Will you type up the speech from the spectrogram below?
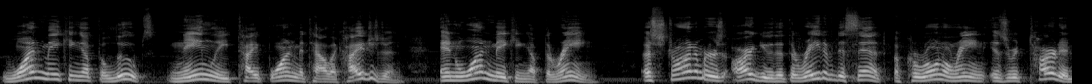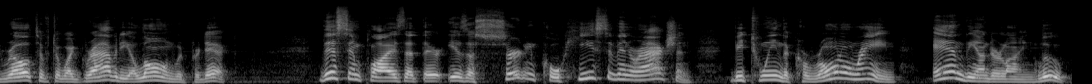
one making up the loops, namely type 1 metallic hydrogen, and one making up the rain. Astronomers argue that the rate of descent of coronal rain is retarded relative to what gravity alone would predict. This implies that there is a certain cohesive interaction between the coronal rain and the underlying loop.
